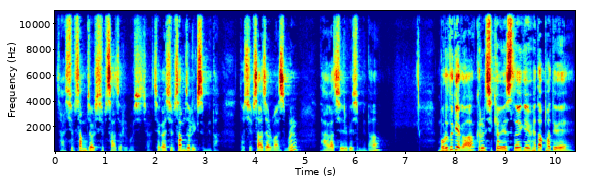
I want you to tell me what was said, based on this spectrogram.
자, 13절, 14절을 보시죠. 제가 13절을 읽습니다. 또 14절 말씀을 다 같이 읽으십니다. 모르드게가 그를 시켜 에스더에게 회답하되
